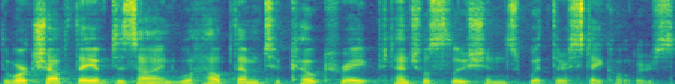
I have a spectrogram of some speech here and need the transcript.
The workshop they have designed will help them to co-create potential solutions with their stakeholders.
